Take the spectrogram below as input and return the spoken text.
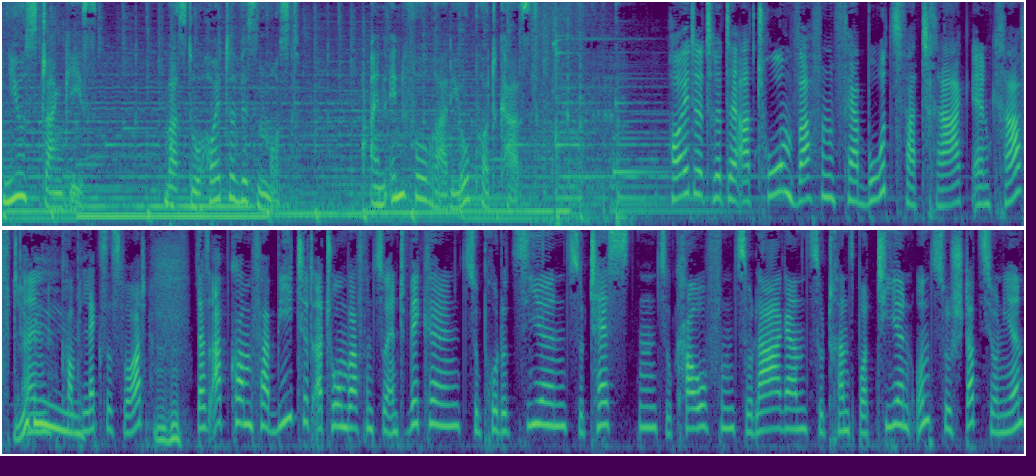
News Junkies. Was du heute wissen musst. Ein Info-Radio-Podcast. Heute tritt der Atomwaffenverbotsvertrag in Kraft. Yippie. Ein komplexes Wort. Mhm. Das Abkommen verbietet, Atomwaffen zu entwickeln, zu produzieren, zu testen, zu kaufen, zu lagern, zu transportieren und zu stationieren.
